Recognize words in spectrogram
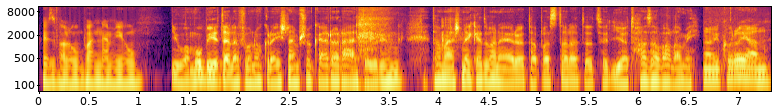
ez valóban nem jó. Jó, a mobiltelefonokra is nem sokára rátérünk. Tamás, neked van erről tapasztalatod, hogy jött haza valami? Amikor olyan,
